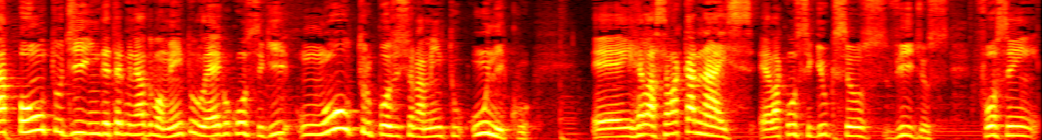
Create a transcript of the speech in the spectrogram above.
a ponto de, em determinado momento, o Lego conseguir um outro posicionamento único é, em relação a canais. Ela conseguiu que seus vídeos fossem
